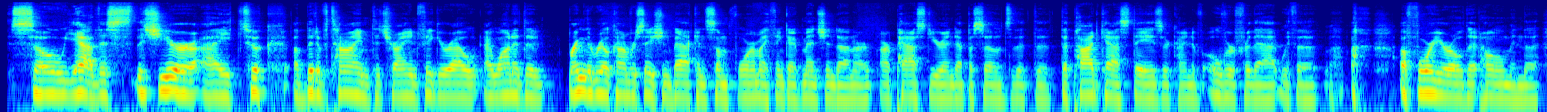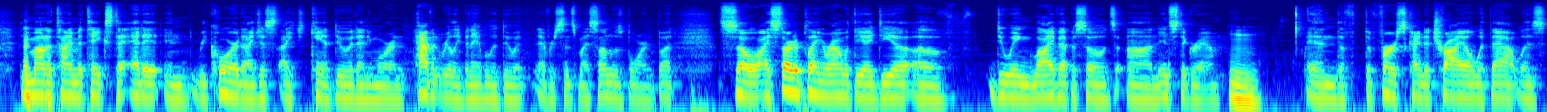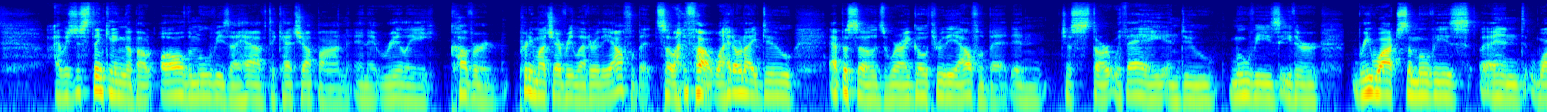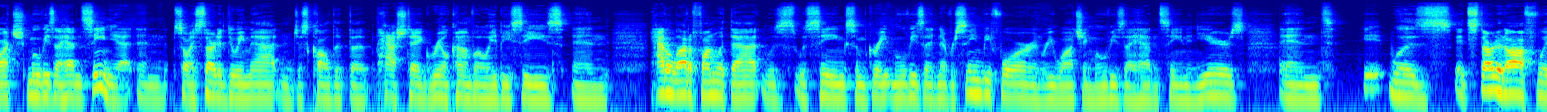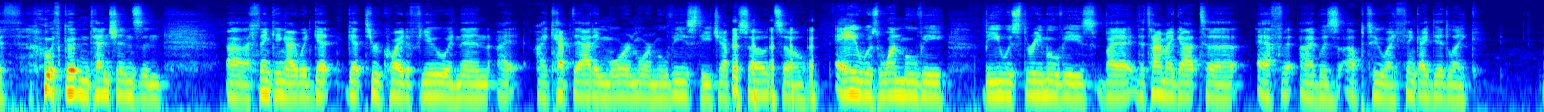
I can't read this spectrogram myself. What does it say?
so yeah, this this year I took a bit of time to try and figure out. I wanted to bring the reel conversation back in some form. I think I've mentioned on our, our past year end episodes that the, the podcast days are kind of over for that with a a four year old at home and the, the amount of time it takes to edit and record. I just I can't do it anymore and haven't really been able to do it ever since my son was born. But so I started playing around with the idea of doing live episodes on Instagram. Mm. And the, the first kind of trial with that was I was just thinking about all the movies I have to catch up on, and it really covered pretty much every letter of the alphabet. So I thought, why don't I do episodes where I go through the alphabet and just start with A and do movies, either rewatch some movies and watch movies I hadn't seen yet. And so I started doing that and just called it the hashtag Reel Convo ABCs and had a lot of fun with that. Was was seeing some great movies I'd never seen before and rewatching movies I hadn't seen in years. And it was it started off with with good intentions and uh, thinking I would get get through quite a few, and then I I kept adding more and more movies to each episode. So A was one movie, B was three movies. By the time I got to F, I was up to I think I did like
